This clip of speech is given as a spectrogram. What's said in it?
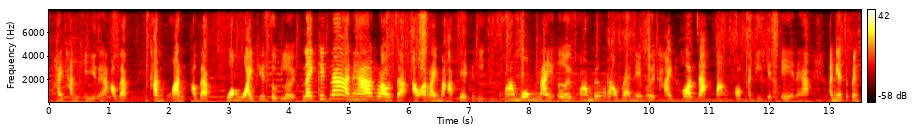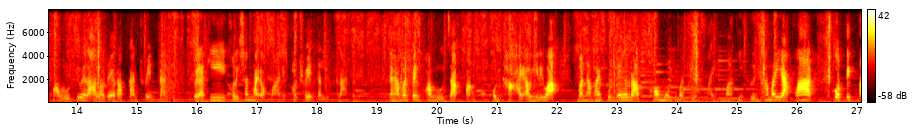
ปให้ทันทีนะคะเอาแบบ ทันควันเอาแบบว่องไวที่สุดเลย ในคลิปหน้านะคะเราจะเอาอะไรมาอัปเดตกันอีก ความวงในเอ่ยความเรื่องราวแบรนด์เนมเอ่ยถ่ายทอดจากฝั่งของอดีต SA นะคะอันนี้จะเป็นความรู้ที่เวลาเราได้รับการเทรนกัน เวลาที่คอลเลคชันใหม่ออกมาเนี่ยเขาเทรนกันลึกขนาดนี้นะคะมันเป็นความรู้จากฝั่งของคนขายเอางี้ดีกว่า มันทำให้คุณได้รับข้อมูลที่มันอินไซต์มากยิ่งขึ้น ถ้าไม่อยากพลาด กดติดต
